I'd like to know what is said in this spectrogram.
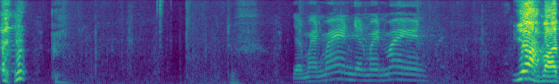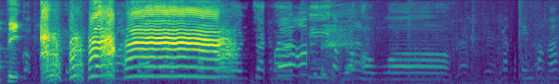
Jangan main-main, jangan main-main. Yah mati. Loncat mati. Ya Allah. Kita ketimpa kah?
